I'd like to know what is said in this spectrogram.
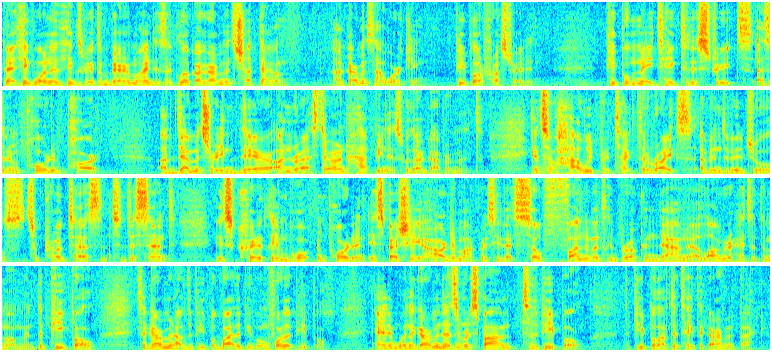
And I think one of the things we have to bear in mind is like, look, our government's shut down. Our government's not working. People are frustrated. People may take to the streets as an important part of demonstrating their unrest, their unhappiness with our government. And so how we protect the rights of individuals to protest and to dissent is critically impo important, especially in our democracy that's so fundamentally broken down at loggerheads at the moment. The people, it's a government of the people, by the people, and for the people. And when the government doesn't respond to the people, the people have to take the garment back.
